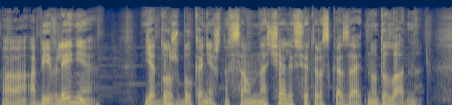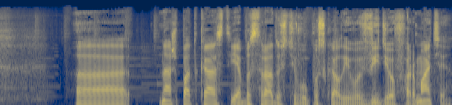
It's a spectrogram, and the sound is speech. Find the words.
а, объявление. Я должен был, конечно, в самом начале все это рассказать, но да ладно. А, Наш подкаст, я бы с радостью выпускал его в видеоформате,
